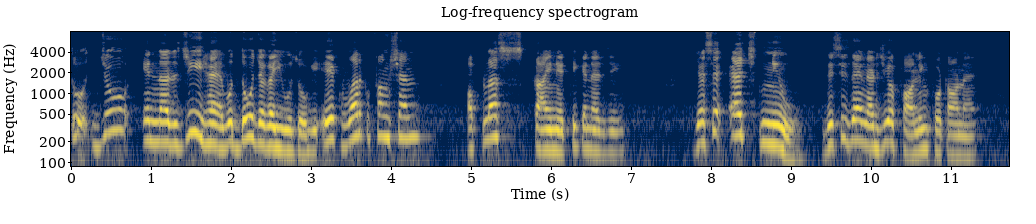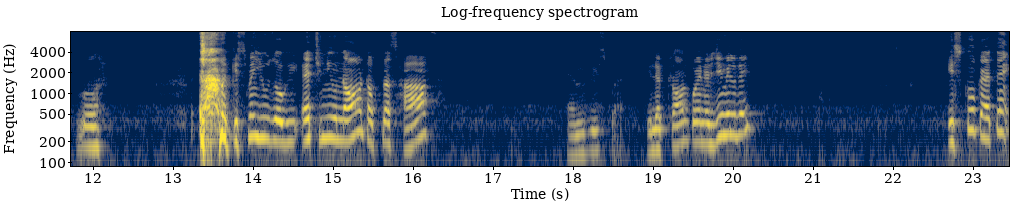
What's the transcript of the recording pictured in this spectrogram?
तो जो एनर्जी है वो दो जगह यूज़ होगी। एक वर्क फ़ंक्शन और प्लस काइनेटिक एनर्जी। जैसे h nu this is the energy of falling photon है। वो किसमें यूज़ होगी? एच न्यू नॉट और plus half m v square electron को एनर्जी मिल गई। इसको कहते हैं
